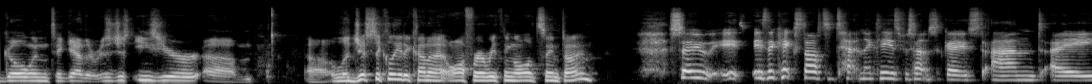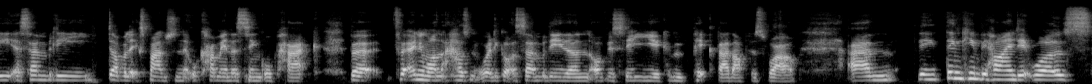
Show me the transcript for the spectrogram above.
going together? Is it just easier um, uh, logistically to kind of offer everything all at the same time? So it is a Kickstarter technically is for Sensor Ghost and a assembly double expansion that will come in a single pack. But for anyone that hasn't already got assembly, then obviously you can pick that up as well. Um, the thinking behind it was,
